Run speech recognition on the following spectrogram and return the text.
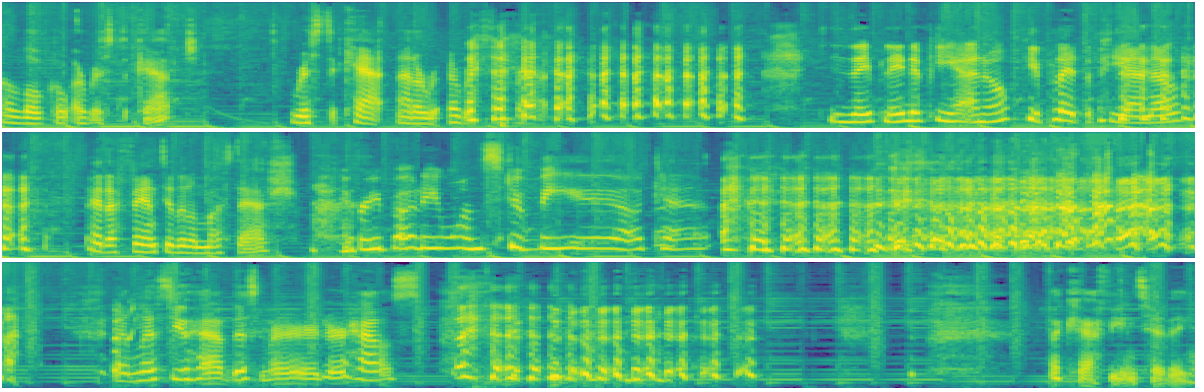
a local aristocrat. Aristocat, not a aristocrat. Did they play the piano? he played the piano, had a fancy little mustache. Everybody wants to be a cat. You have this murder house. the caffeine's hitting.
